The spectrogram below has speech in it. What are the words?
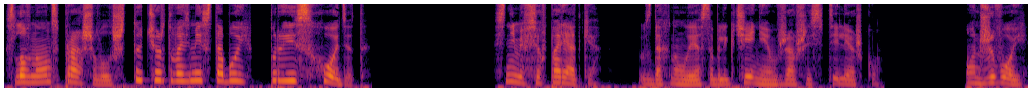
словно он спрашивал, что, черт возьми, с тобой происходит. «С ними все в порядке», — вздохнула я с облегчением, вжавшись в тележку. «Он живой».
